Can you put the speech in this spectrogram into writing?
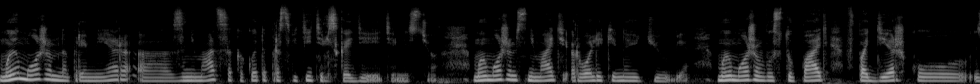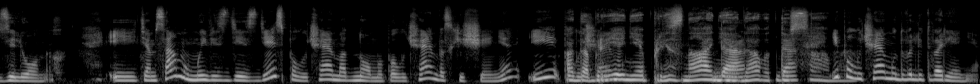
Мы можем, например, э, заниматься какой-то просветительской деятельностью. Мы можем снимать ролики на YouTube. Мы можем выступать в поддержку зеленых. И тем самым мы везде здесь получаем одно, мы получаем восхищение и получаем... Одобрение, признание, да, да вот да, то самое. И получаем удовлетворение.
